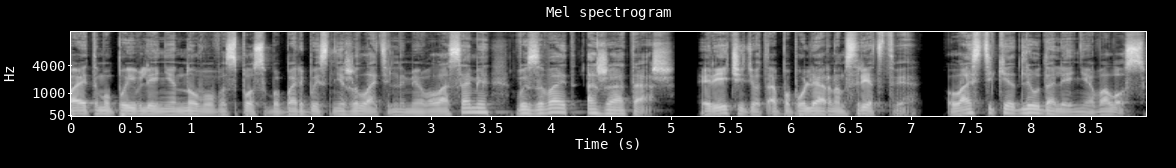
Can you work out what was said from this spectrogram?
Поэтому появление нового способа борьбы с нежелательными волосами вызывает ажиотаж. Речь идет о популярном средстве – ластике для удаления волос.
